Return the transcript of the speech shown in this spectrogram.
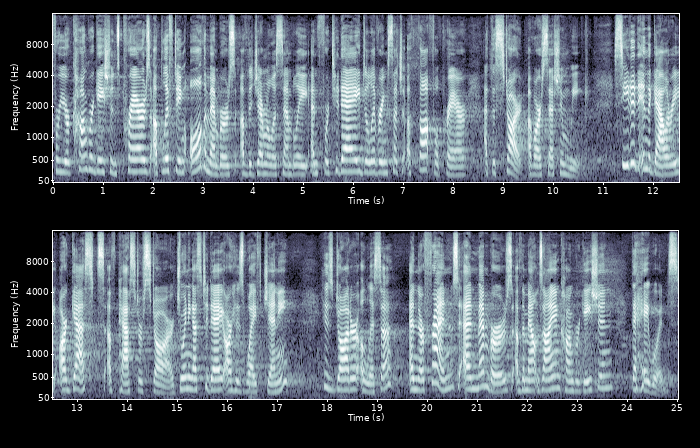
for your congregation's prayers, uplifting all the members of the General Assembly, and for today delivering such a thoughtful prayer at the start of our session week. Seated in the gallery are guests of Pastor Starr. Joining us today are his wife Jenny, his daughter Alyssa, and their friends and members of the Mount Zion congregation, the Haywoods.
